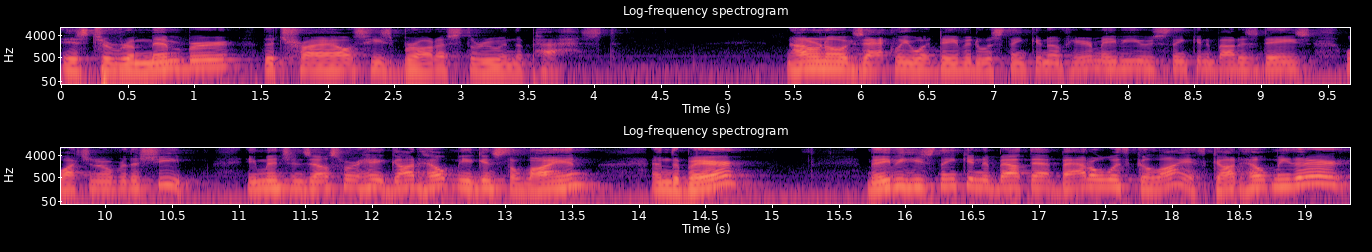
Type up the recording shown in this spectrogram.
is to remember the trials he's brought us through in the past. Now, I don't know exactly what David was thinking of here. Maybe he was thinking about his days watching over the sheep. He mentions elsewhere, hey, God help me against the lion and the bear. Maybe he's thinking about that battle with Goliath. God help me there.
